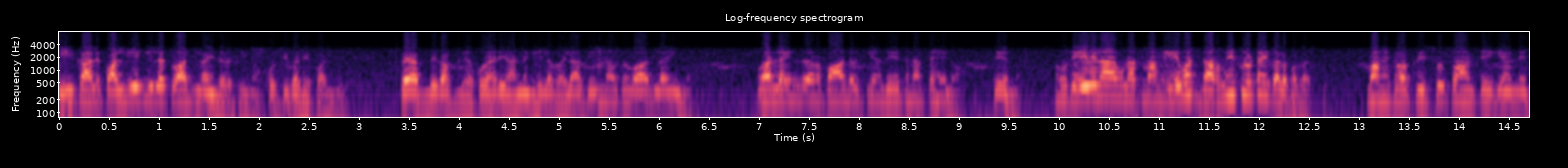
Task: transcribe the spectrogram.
ගිහි කාලේ පල්ලියේ ගිහිල්ලත් වාඩිලා ඉඳලා තියෙනවා. කොච්චිකඩේ පල්ලියේ. පැයක් දෙකක් කොහේ හරි යන්න ගිහිල්ලා වෙලා තින්නා උතන වාඩිලා ඉන්නවා. වාඩිලා ඉඳලා පාදල් කියන දේශනත් ඇහෙනවා. තේරෙනවද? නමුත් ඒ වෙලාවේ වුණත් මම ඒවත් ධර්මයේ තුලටයි ගලපගත්තේ. මම හිතුවා ක්‍රිස්තුස් වහන්සේ කියන්නේ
